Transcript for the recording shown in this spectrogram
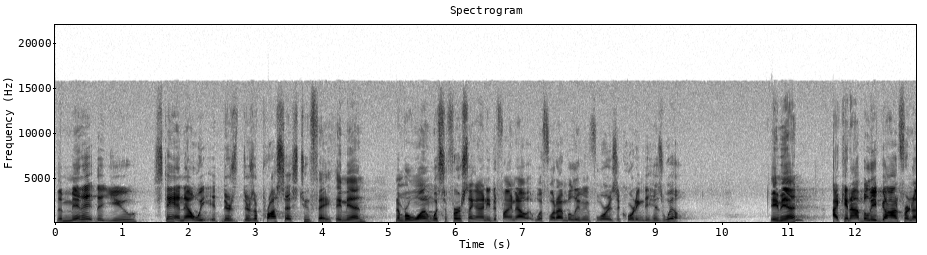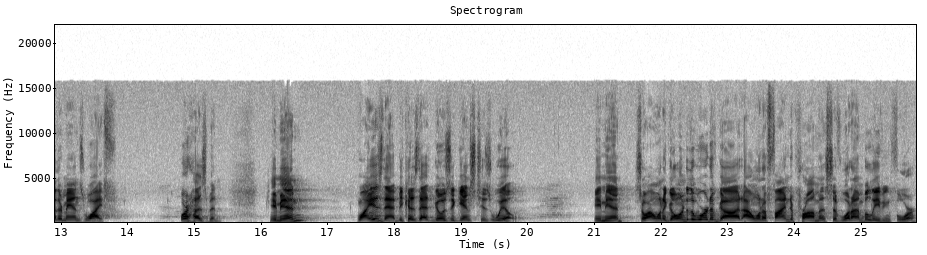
The minute that you stand. Now, we, it, there's, there's a process to faith. Amen? Number one, what's the first thing I need to find out if what I'm believing for is according to His will? Amen? I cannot believe God for another man's wife or husband. Amen? Why is that? Because that goes against His will. Amen? So I want to go into the Word of God. I want to find a promise of what I'm believing for.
